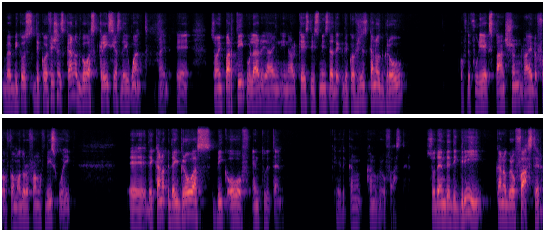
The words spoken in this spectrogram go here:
but because the coefficients cannot go as crazy as they want, right? Uh, so in particular, yeah, in, in our case, this means that the, the coefficients cannot grow of the Fourier expansion, right, of, of a modular form of this weight. Uh, they cannot, they grow as big O of n to the 10. Okay, they cannot, cannot grow faster. So then the degree cannot grow faster,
